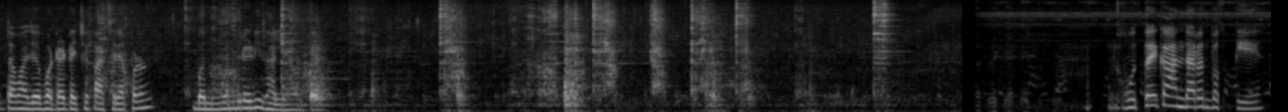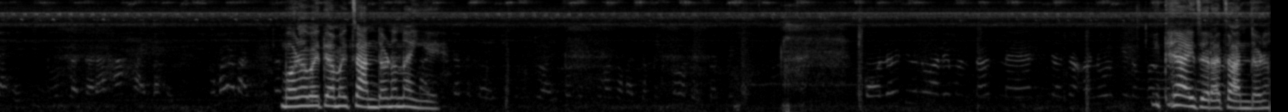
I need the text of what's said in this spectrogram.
आता माझ्या बटाट्याच्या काचऱ्या पण बनवून रेडी झाल्या होत्या. होतंय का अंधारात बघतीये? बरोबर त्यामुळे चांदणं नाहीये. इथे आहे जरा चांदण?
